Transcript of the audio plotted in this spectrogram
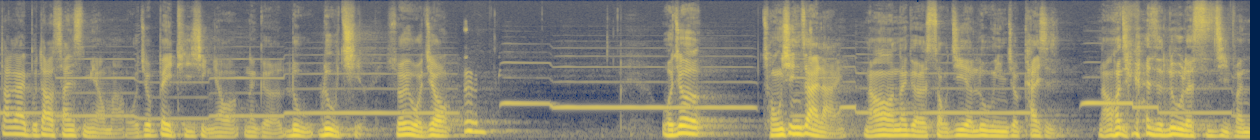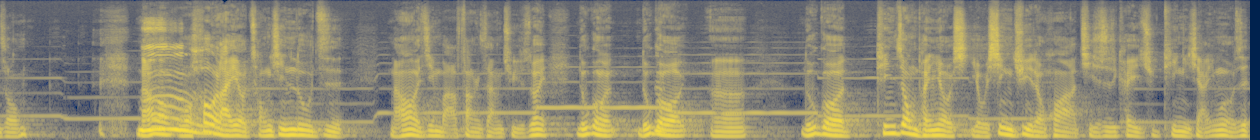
嗯大概不到三十秒嘛，我就被提醒要那个录录起来，所以我就嗯。我就重新再来，然后那个手机的录音就开始，然后就开始录了十几分钟，然后我后来有重新录制，然后已经把它放上去，所以如果如果呃如果听众朋友有兴趣的话，其实可以去听一下，因为我是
